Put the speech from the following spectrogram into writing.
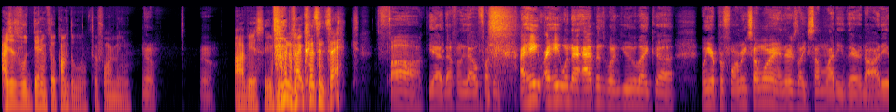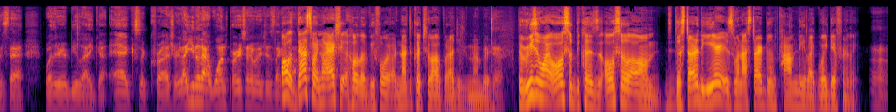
I just didn't feel comfortable performing. Yeah, yeah. Obviously, in front of my cousin's ex. Fuck yeah, definitely. That would fucking. I hate. I hate when that happens when you like uh when you're performing somewhere and there's like somebody there in the audience that whether it be like a ex, a crush, or like you know that one person who is just like Oh, uh, that's why. No, actually, hold up. Before, not to cut you off, but I just remembered. Yeah. The reason why also because also um the start of the year is when I started doing comedy like way differently. uh-huh.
